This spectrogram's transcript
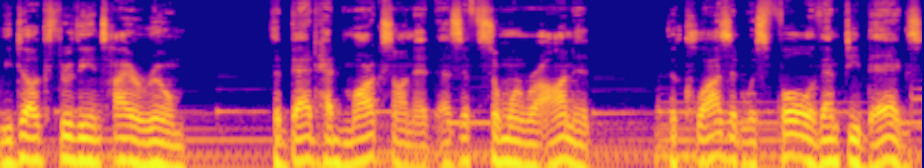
We dug through the entire room. The bed had marks on it as if someone were on it. The closet was full of empty bags,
